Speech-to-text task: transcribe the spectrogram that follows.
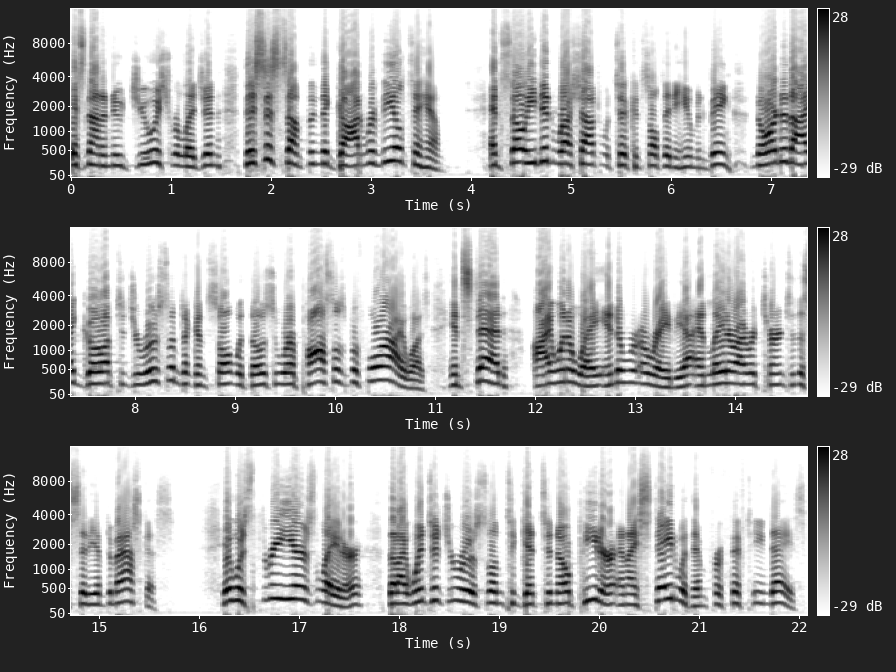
It's not a new Jewish religion. This is something that God revealed to him. And so he didn't rush out to consult any human being, nor did I go up to Jerusalem to consult with those who were apostles before I was. Instead, I went away into Arabia, and later I returned to the city of Damascus. It was three years later that I went to Jerusalem to get to know Peter, and I stayed with him for 15 days.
